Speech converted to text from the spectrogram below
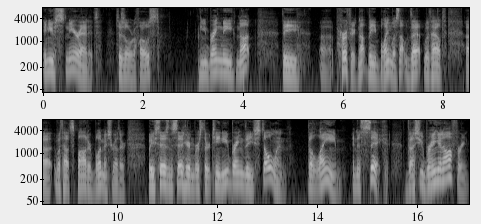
and you sneer at it, says the Lord of hosts. You bring me not the uh, perfect, not the blameless, not that without uh, without spot or blemish, rather. But he says instead here in verse 13, You bring the stolen, the lame, and the sick. Thus you bring an offering.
